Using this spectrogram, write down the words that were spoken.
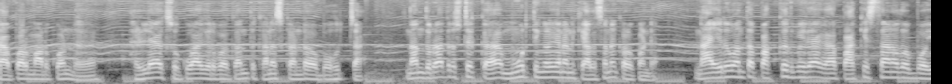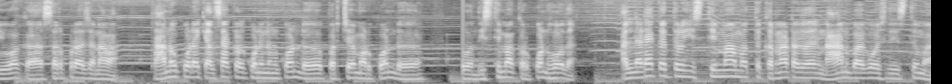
ವ್ಯಾಪಾರ ಮಾಡ್ಕೊಂಡು ಹಳ್ಳಿಯಾಗ ಸುಖವಾಗಿರ್ಬೇಕಂತ ಕನಸು ಕಂಡ ಒಬ್ಬ ಹುಚ್ಚ. ನನ್ನ ದುರಾದೃಷ್ಟಕ್ಕೆ ಮೂರು ತಿಂಗಳಿಗೆ ನನ್ನ ಕೆಲಸನ ಕಳ್ಕೊಂಡೆ. ನಾ ಇರುವಂಥ ಪಕ್ಕದ ಬೀದ್ಯಾಗ ಪಾಕಿಸ್ತಾನದ ಒಬ್ಬ ಯುವಕ ಸರ್ಫರಾಜ್ ಅನವ ತಾನೂ ಕೂಡ ಕೆಲಸ ಕಳ್ಕೊಂಡು ಅನ್ಕೊಂಡು ಪರಿಚಯ ಮಾಡ್ಕೊಂಡು ಒಂದು ಇಸ್ತಿಮಾ ಕರ್ಕೊಂಡು ಹೋದೆ. ಅಲ್ಲಿ ನಡೆಯಕತ್ತಿರೋ ಇಸ್ತಿಮಾ ಮತ್ತು ಕರ್ನಾಟಕದಾಗ ನಾನು ಭಾಗವಹಿಸಿದ ಇಸ್ತಿಮಾ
